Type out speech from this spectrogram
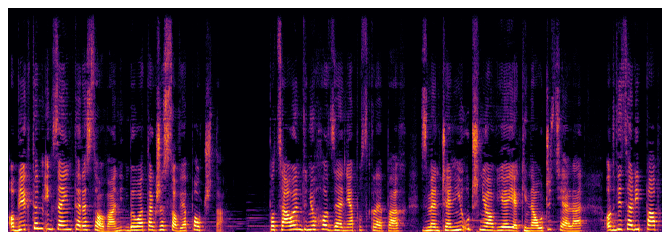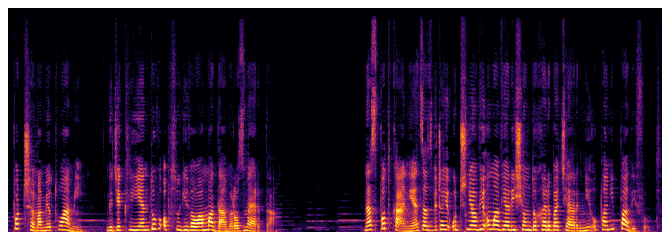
Obiektem ich zainteresowań była także Sowia Poczta. Po całym dniu chodzenia po sklepach, zmęczeni uczniowie, jak i nauczyciele odwiedzali pub pod trzema miotłami, gdzie klientów obsługiwała Madame Rozmerta. Na spotkanie zazwyczaj uczniowie umawiali się do herbaciarni u pani Puddifoot.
